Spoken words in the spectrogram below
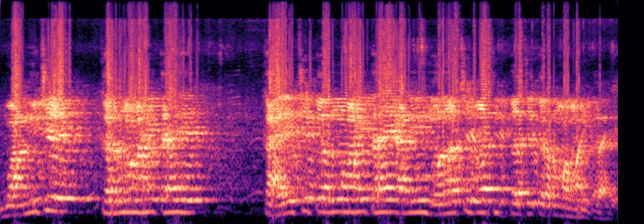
वाणीचे कर्म माहीत आहे कायाचे कर्म माहीत आहे आणि मनाचे व चित्ताचे कर्म माहीत आहे.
